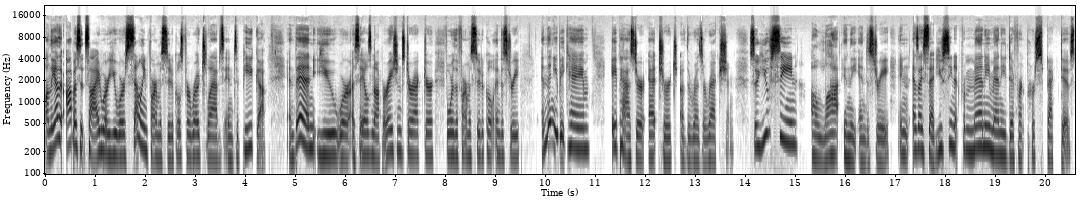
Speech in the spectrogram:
on the other opposite side where you were selling pharmaceuticals for Roche Labs in Topeka. And then you were a sales and operations director for the pharmaceutical industry and then you became a pastor at Church of the Resurrection. So you've seen a lot in the industry. And as I said, you've seen it from many, many different perspectives.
